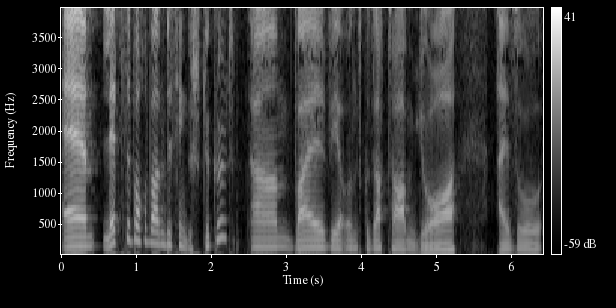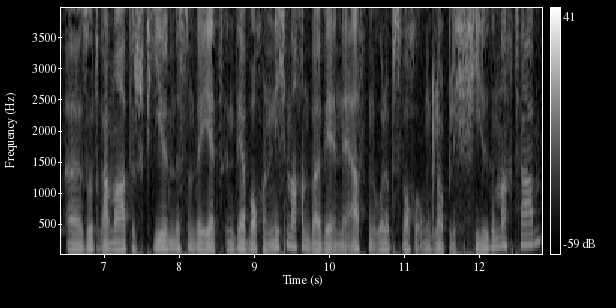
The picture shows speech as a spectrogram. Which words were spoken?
Ähm, letzte Woche war ein bisschen gestückelt, ähm, weil wir uns gesagt haben, ja, also äh, so dramatisch viel müssen wir jetzt in der Woche nicht machen, weil wir in der ersten Urlaubswoche unglaublich viel gemacht haben.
